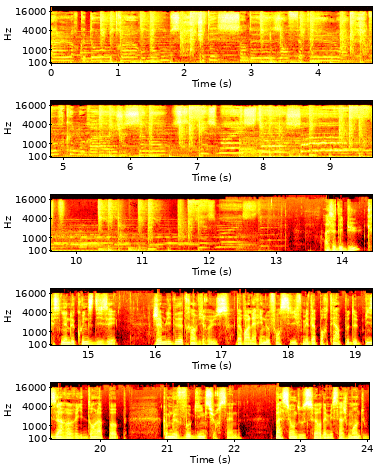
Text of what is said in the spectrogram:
alors que d'autres renoncent. Je descends deux enfers plus loin station. À ses débuts, Christine de Queens disait J'aime l'idée d'être un virus, d'avoir l'air inoffensif, mais d'apporter un peu de bizarrerie dans la pop, comme le voguing sur scène, passer en douceur des messages moins doux.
